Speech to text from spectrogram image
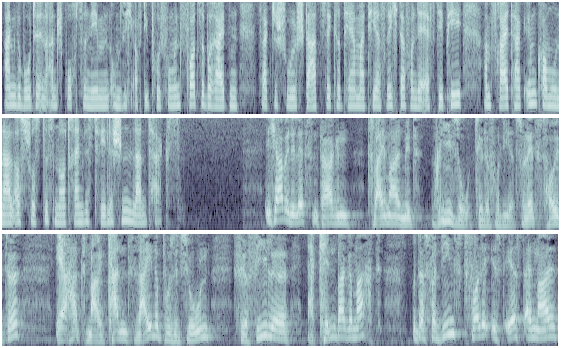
Angebote in Anspruch zu nehmen, um sich auf die Prüfungen vorzubereiten, sagte Schulstaatssekretär Matthias Richter von der FDP am Freitag im Kommunalausschuss des Nordrhein-Westfälischen Landtags. Ich habe in den letzten Tagen zweimal mit Riso telefoniert. Zuletzt heute er hat markant seine Position für viele erkennbar gemacht. Und das Verdienstvolle ist erst einmal,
